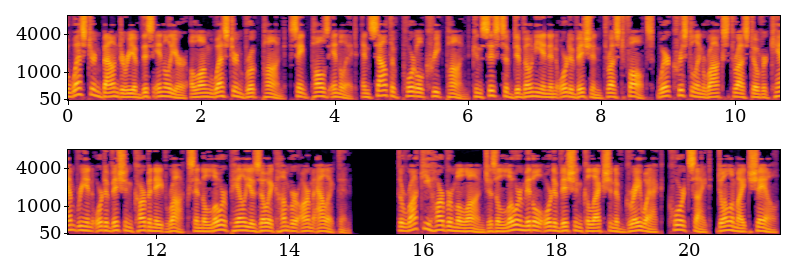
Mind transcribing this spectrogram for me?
The western boundary of this inlier along western Brook Pond, St. Paul's Inlet, and south of Portal Creek Pond consists of Devonian and Ordovician thrust faults, where crystalline rocks thrust over Cambrian Ordovician carbonate rocks and the lower Paleozoic Humber Arm Allochthon. The Rocky Harbor Melange is a lower middle Ordovician collection of greywacke, quartzite, dolomite shale,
